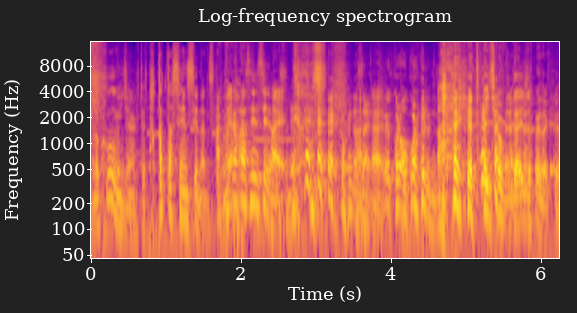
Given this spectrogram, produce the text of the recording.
あの風味じゃなくて高田先生なんですけあどね。高田先生なんですね。ごめんなさい。はいはいこれ怒られるんで。はい、いや大丈夫大丈夫だけど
